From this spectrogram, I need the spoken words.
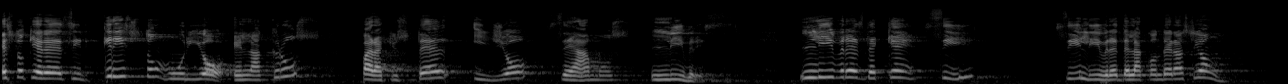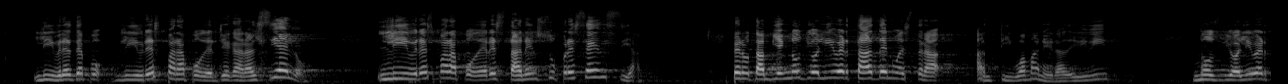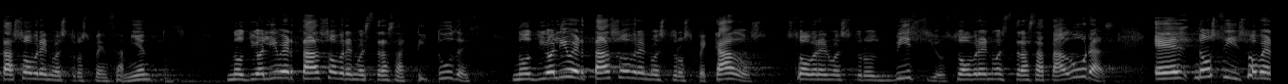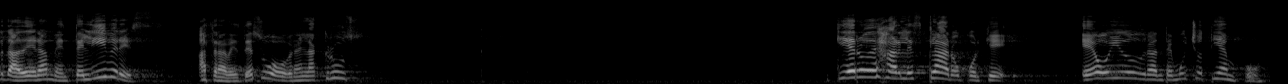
Esto quiere decir, Cristo murió en la cruz para que usted y yo seamos libres. ¿Libres de qué? Sí, sí, libres de la condenación. Libres, de, libres para poder llegar al cielo. Libres para poder estar en su presencia. Pero también nos dio libertad de nuestra antigua manera de vivir. Nos dio libertad sobre nuestros pensamientos nos dio libertad sobre nuestras actitudes, nos dio libertad sobre nuestros pecados, sobre nuestros vicios, sobre nuestras ataduras. Él nos hizo verdaderamente libres a través de su obra en la cruz. Quiero dejarles claro porque he oído durante mucho tiempo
